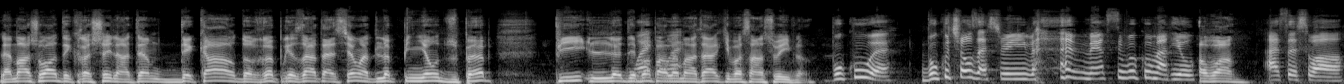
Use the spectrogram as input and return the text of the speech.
la mâchoire décrochée là, en termes d'écart de représentation entre l'opinion du peuple puis le débat Ouais, ouais. parlementaire qui va s'en suivre. là. Beaucoup, euh, beaucoup de choses à suivre. Merci beaucoup, Mario. Au revoir. À ce soir.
